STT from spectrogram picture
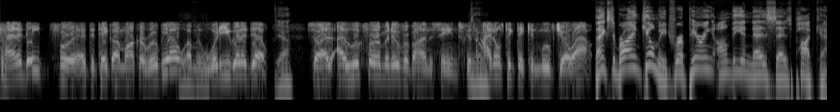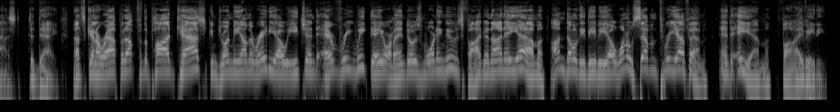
candidate for uh, to take on Marco Rubio. I mean, what are you going to do? Yeah. So I, I, look for a maneuver behind the scenes because yeah. I don't think they can move Joe out. Thanks to Brian Kilmeade for appearing on the Anez Sez podcast today. That's going to wrap it up for the podcast. You can join me on the radio each and every weekday, Orlando's Morning News, 5 to 9 a.m. on WDBO 1073 FM and AM 580.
